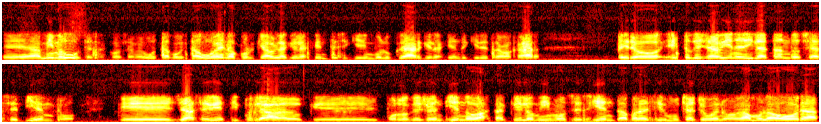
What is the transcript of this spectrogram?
Eh, a mí me gusta esas cosas, me gusta porque está bueno, porque habla que la gente se quiere involucrar, que la gente quiere trabajar, pero esto que ya viene dilatándose hace tiempo, que ya se había estipulado, que por lo que yo entiendo hasta que lo mismo se sienta para decir muchachos, bueno, hagámoslo ahora,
